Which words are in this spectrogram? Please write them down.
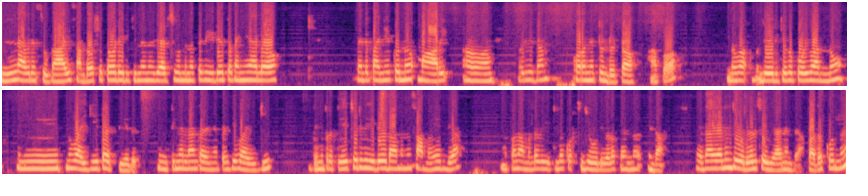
എല്ലാവരും സുഖമായി സന്തോഷത്തോടെ ഇരിക്കുന്നെന്ന് വിചാരിച്ചു കൊണ്ട് ഇന്നത്തെ വീഡിയോ തുടങ്ങിയാലോ? എന്റെ പനിയൊക്കെ ഒന്ന് മാറി ഒരുവിധം കുറഞ്ഞിട്ടുണ്ട് കേട്ടോ അപ്പോ ഇന്ന് ജോലിക്കൊക്കെ പോയി വന്നു. ഇനി ഇന്ന് വൈകിട്ട് എത്തിയത്. മീറ്റിംഗ് എല്ലാം കഴിഞ്ഞപ്പോഴേക്ക് വൈകി. പിന്നെ പ്രത്യേകിച്ച് ഒരു വീഡിയോ ഇടാനൊന്നും സമയമില്ല. അപ്പൊ നമ്മുടെ വീട്ടിലെ കുറച്ച് ജോലികളൊക്കെ ഒന്ന് ഇടാം. ഏതായാലും ജോലികൾ ചെയ്യാനുണ്ട്. അപ്പൊ അതൊക്കെ ഒന്ന്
